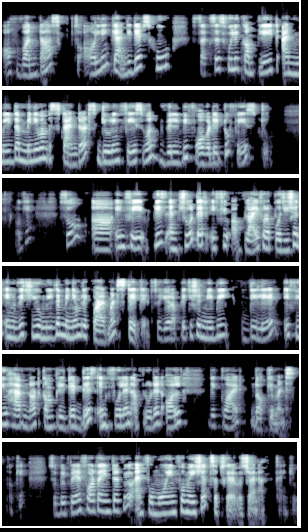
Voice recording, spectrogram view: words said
of one task. So only candidates who successfully complete and meet the minimum standards during phase 1 will be forwarded to phase 2 okay. So uh, in please ensure that if you apply for a position in which you meet the minimum requirements stated. So your application may be delayed if you have not completed this in full and uploaded all required documents. Okay. So be prepared for the interview and for more information subscribe our channel. Thank you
